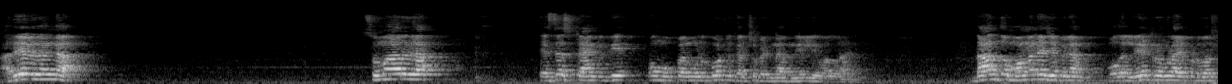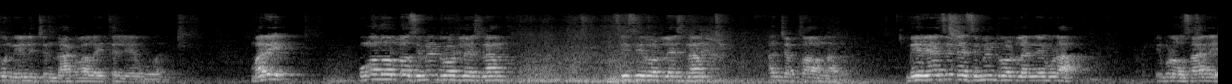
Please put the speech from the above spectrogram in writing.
అదేవిధంగా సుమారుగా ఎస్ఎస్ ట్యాంకుకి ఓ ముప్పై మూడు కోట్లు ఖర్చు పెట్టినారు నీళ్ళు ఇవ్వాలని. అని దాంతో మొన్ననే చెప్పినాం ఒక లీటర్ కూడా ఇప్పటి వరకు నీళ్ళు ఇచ్చిన దాఖలాలు అయితే లేవు అని. మరి పుంగనూరులో సిమెంట్ రోడ్లు వేసినాం సీసీ రోడ్లు వేసినాం అని చెప్తా ఉన్నారు. మీరు వేసిండే సిమెంట్ రోడ్లన్నీ కూడా ఇప్పుడు ఒకసారి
